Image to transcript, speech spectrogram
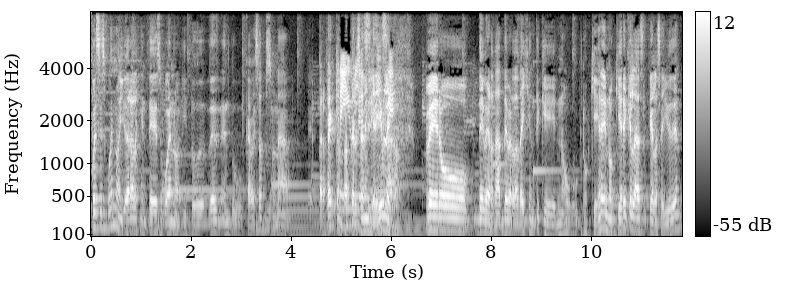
pues es bueno, ayudar a la gente es bueno y tú en tu cabeza pues suena eh, perfecto, en papel Increíble, suena increíble. sí. Pero de verdad, de verdad hay gente que no, no quiere, no quiere que las, que las ayuden.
